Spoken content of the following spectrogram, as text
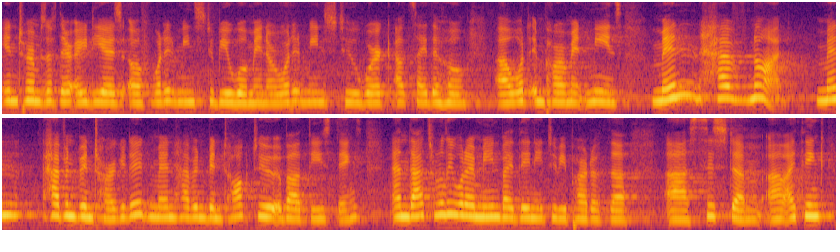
in terms of their ideas of what it means to be a woman or what it means to work outside the home, uh, what empowerment means, men have not. Men haven't been targeted, men haven't been talked to about these things, and that's really what I mean by they need to be part of the uh, system. Uh, I think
